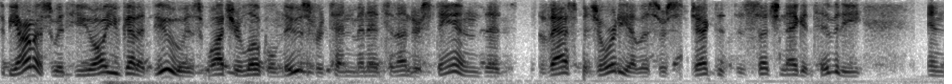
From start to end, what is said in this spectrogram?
to be honest with you, all you've got to do is watch your local news for 10 minutes and understand that the vast majority of us are subjected to such negativity and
